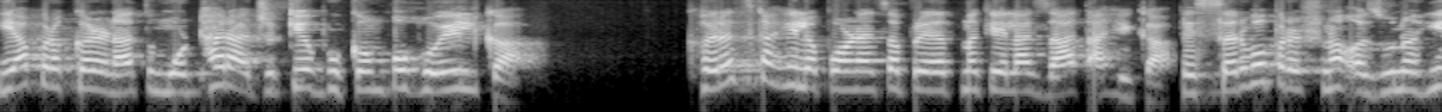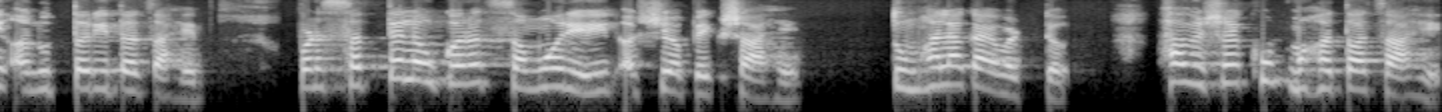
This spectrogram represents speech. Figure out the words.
या प्रकरणात मोठा राजकीय भूकंप होईल का? खरंच काही लपवण्याचा प्रयत्न केला जात आहे का? हे सर्व प्रश्न अजूनही अनुत्तरितच आहेत. पण सत्य लवकरच समोर येईल अशी अपेक्षा आहे. तुम्हाला काय वाटतं? हा विषय खूप महत्त्वाचा आहे.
